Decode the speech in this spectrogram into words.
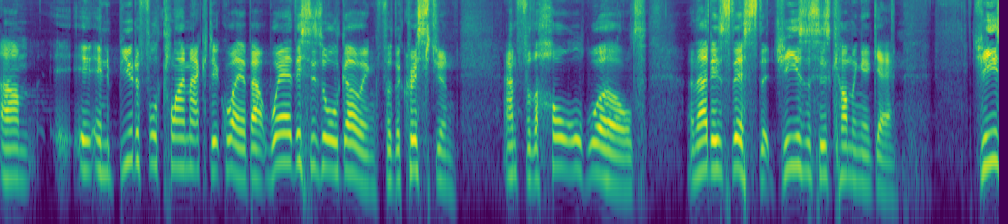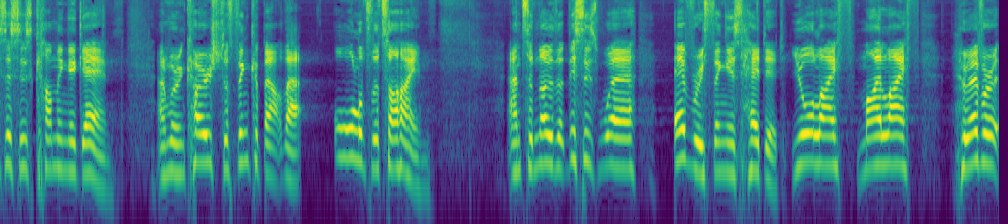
um, in a beautiful climactic way about where this is all going for the Christian and for the whole world and that is this that Jesus is coming again. Jesus is coming again. And we're encouraged to think about that all of the time and to know that this is where everything is headed. Your life, my life, whoever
